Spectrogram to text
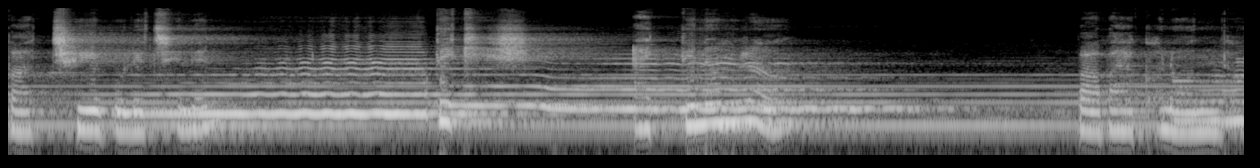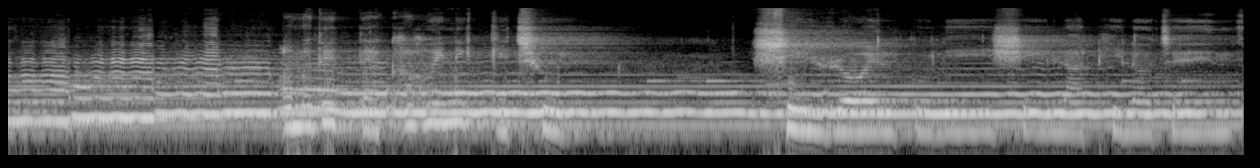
কাজ ছুঁয়ে বলেছিলেন, দেখিস, একদিন আমরা বাবা এখন অন্ধ। সেই রয়্যাল গুলি সেই লাঠি লজেন্স,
